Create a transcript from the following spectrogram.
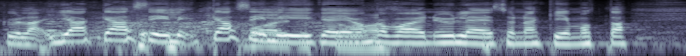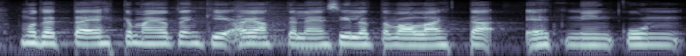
Kyllä, ja käsi, käsiliike, jonka vain yleisö näki, mutta, mutta että ehkä mä jotenkin ajattelen sillä tavalla, että, että, niin kuin,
